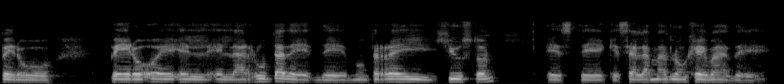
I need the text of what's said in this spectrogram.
pero, pero el, la ruta de, de Monterrey-Houston, este, que sea la más longeva de,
